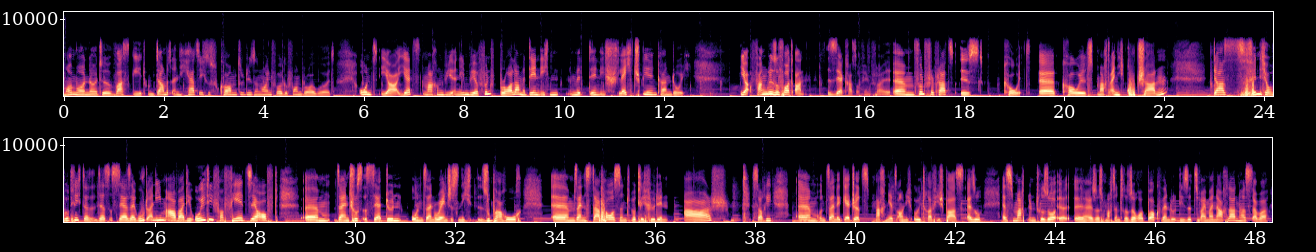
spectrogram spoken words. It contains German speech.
Moin Moin Leute, was geht? Und damit ein herzliches Willkommen zu dieser neuen Folge von Brawl World. Und ja, jetzt machen wir, nehmen wir fünf Brawler, mit denen ich mit denen ich schlecht spielen kann, durch. Ja, fangen wir sofort an. Sehr krass auf jeden Fall. Ähm, fünfter Platz ist Cold. Äh, Cold macht eigentlich gut Schaden. Das finde ich auch wirklich, das, das ist sehr, sehr gut an ihm, aber die Ulti verfehlt sehr oft. Ähm, sein Schuss ist sehr dünn und sein Range ist nicht super hoch. Ähm, seine Star Powers sind wirklich für den Arsch. Sorry. Ähm, und seine Gadgets machen jetzt auch nicht ultra viel Spaß. Also es macht im Tresor, äh, äh also es macht im Tresor Bock, wenn du diese zweimal nachladen hast, aber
